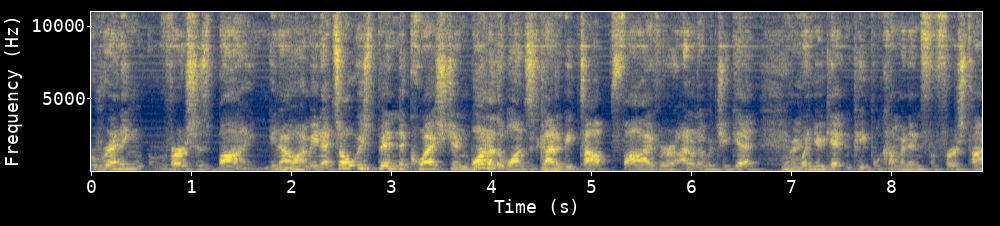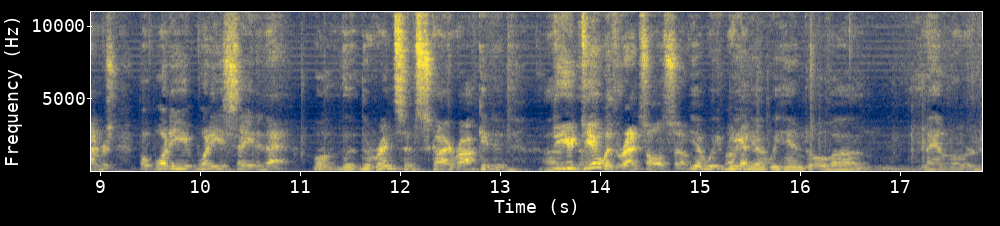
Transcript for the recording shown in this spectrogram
Renting versus buying. You know, I mean, that's always been the question. One of the ones. It's got to be top five, or I don't know what you get Right. when you're getting people coming in for first timers. But what do you what do you say to that? Well, the, the rents have skyrocketed. Uh, Do you the- deal with rents also? Yeah, we we, uh, we handle uh, landlord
